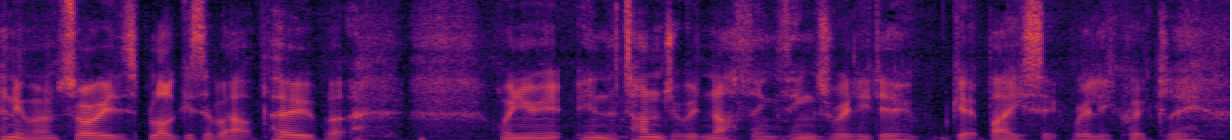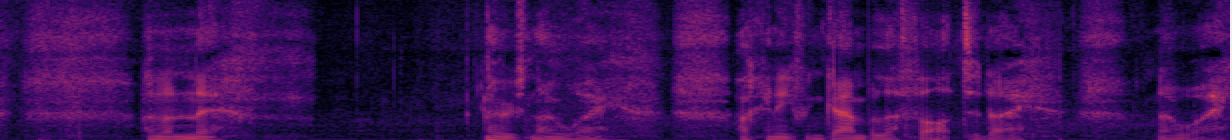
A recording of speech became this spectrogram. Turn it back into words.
Anyway, I'm sorry this blog is about poo, but when you're in the tundra with nothing, things really do get basic really quickly. And then there, there is no way I can even gamble a fart today. No way.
